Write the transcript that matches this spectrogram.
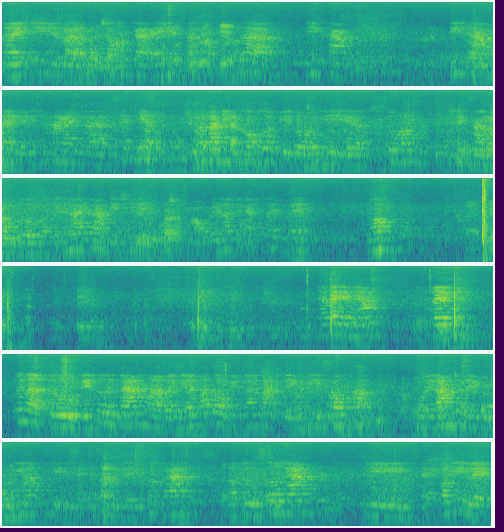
đấy thì là một trong những cái sản phẩm nữa là đi khám đi khám này cái thứ hai là xét nghiệm nếu mà gia đình có người bị rồi thì siêu âm thể cả lòng được và cái hai là cái chỉ điểm trong máu đấy là cái SPC đúng không Đấy, được. nha đây em nhá đây tức là từ cái thời gian mà bệnh nhân bắt đầu viêm gan mãn tính thì sau khoảng 15 cho đến 40 năm tỷ lệ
